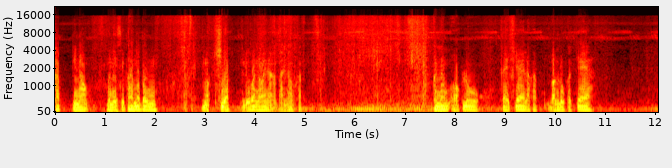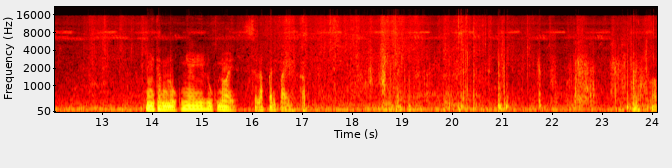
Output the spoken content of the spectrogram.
ครับพี่น้องมื้อนี้สิพามาเบิงมักเขียบหรือว่าน้อยหนาบานเฮาครับกำลังออกลูกไก่แก่แล้วครับ บางลูกก็แก่มีทั้งลูกใหญ่ลูกน้อยสลับกันไปครับครับ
